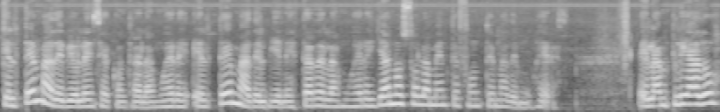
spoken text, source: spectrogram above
que el tema de violencia contra las mujeres, el tema del bienestar de las mujeres ya no solamente fue un tema de mujeres. El ampliado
